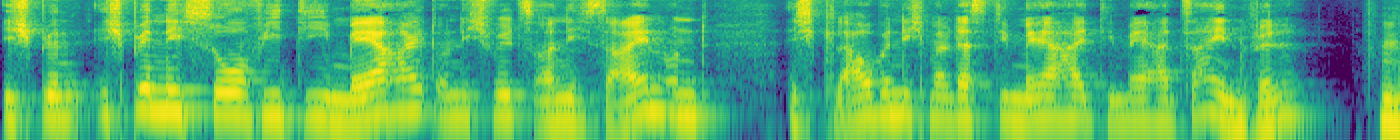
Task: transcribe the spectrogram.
ich bin, ich bin nicht so wie die Mehrheit und ich will es auch nicht sein und ich glaube nicht mal, dass die Mehrheit die Mehrheit sein will.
